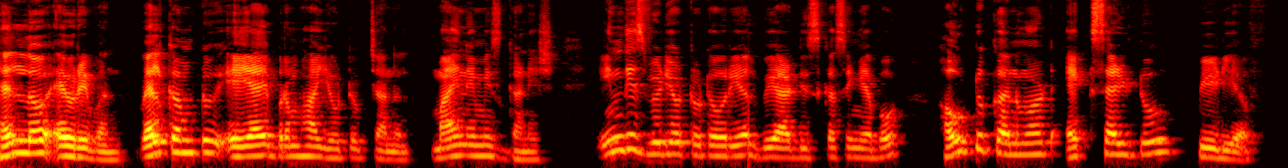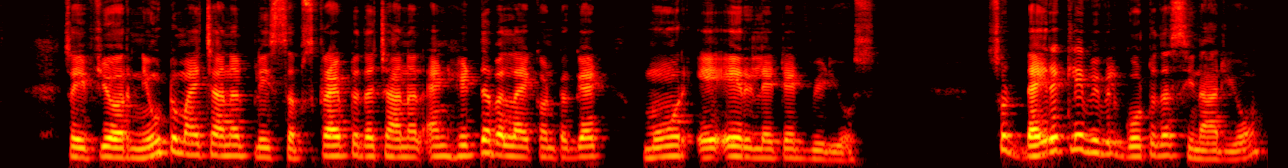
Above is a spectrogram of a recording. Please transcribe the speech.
Hello everyone, welcome to AI Brahma YouTube channel. My name is Ganesh. In this video tutorial, we are discussing about how to convert Excel to PDF. So if you are new to my channel, please subscribe to the channel and hit the bell icon to get more AA related videos. So directly we will go to the scenario.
